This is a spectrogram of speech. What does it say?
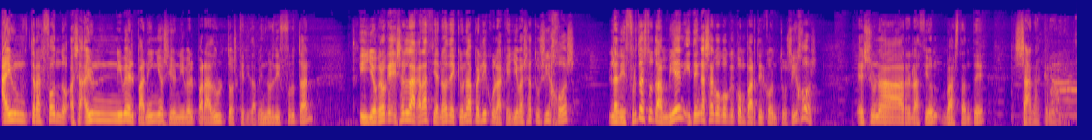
hay un trasfondo, o sea, hay un nivel para niños y un nivel para adultos que también los disfrutan. Y yo creo que esa es la gracia, ¿no? De que una película que llevas a tus hijos, la disfrutas tú también y tengas algo con que compartir con tus hijos. Es una relación bastante sana, creo yo.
